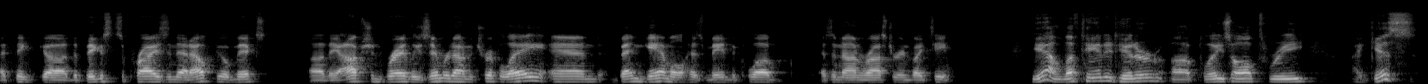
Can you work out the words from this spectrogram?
I think uh, the biggest surprise in that outfield mix, uh, they optioned Bradley Zimmer down to AAA, and Ben Gamel has made the club as a non-roster invitee. Yeah, left-handed hitter, uh, plays all three. I guess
